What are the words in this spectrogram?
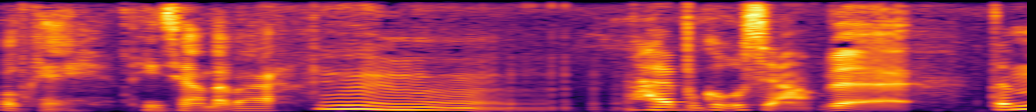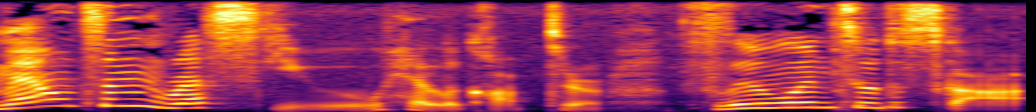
OK，挺像的吧？还不够响。对。 The mountain rescue helicopter flew into the sky.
